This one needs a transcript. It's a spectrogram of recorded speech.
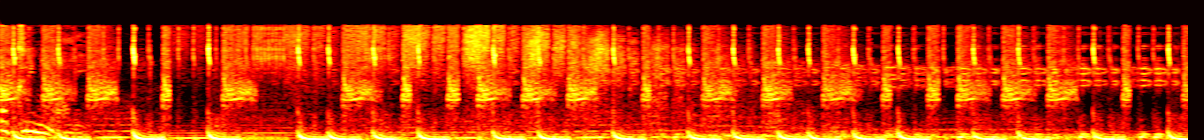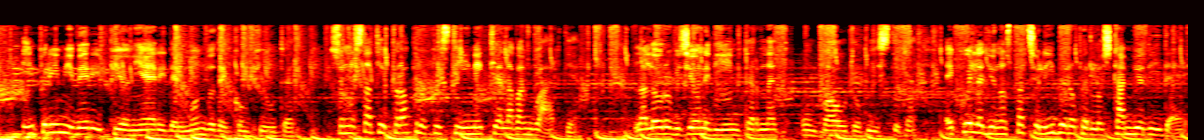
o criminali? Primi veri pionieri del mondo del computer sono stati proprio questi inetti all'avanguardia. La loro visione di internet, un po' utopistica, è quella di uno spazio libero per lo scambio di idee.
